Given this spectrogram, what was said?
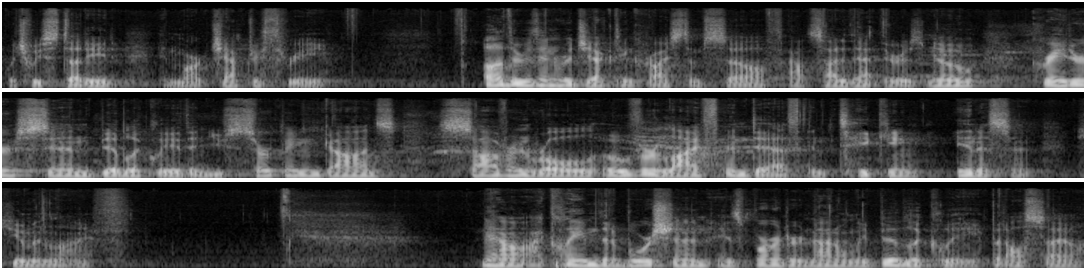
which we studied in Mark chapter 3. Other than rejecting Christ Himself, outside of that, there is no greater sin biblically than usurping God's sovereign role over life and death and taking innocent human life. Now, I claim that abortion is murder not only biblically, but also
